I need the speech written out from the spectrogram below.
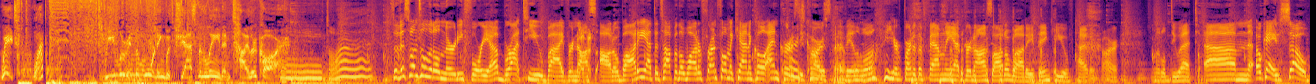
Wait, what? Wheeler in the morning with Jasmine Lane and Tyler Carr. So this one's a little nerdy for you. Brought to you by Vernos Auto Body at the top of the waterfront, full mechanical and courtesy cars available. You're part of the family at Vernos Auto Body. Thank you, Tyler Carr. Little duet. Um, okay, so.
